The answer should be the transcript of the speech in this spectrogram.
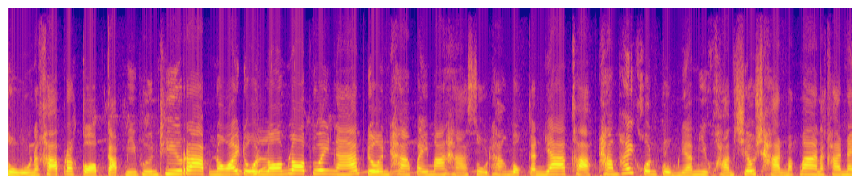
สูงนะคะ ประกอบกับมีพื้นที่ราบน้อยโดนล้อมรอบด้วยน้ำเดินทางไปมาหาสู่ทางบกกันยากค่ะทำให้คนกลุ่มนี้มีความเชี่ยวชาญมากๆนะคะ ใน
